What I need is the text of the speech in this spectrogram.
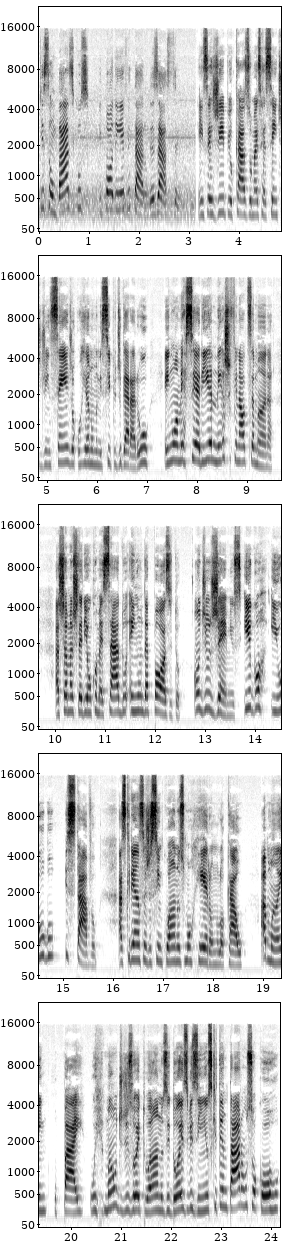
que são básicos e podem evitar um desastre. Em Sergipe, o caso mais recente de incêndio ocorreu no município de Gararu, em uma mercearia neste final de semana. As chamas teriam começado em um depósito, onde os gêmeos Igor e Hugo estavam. As crianças de 5 anos morreram no local. A mãe, o pai, o irmão de 18 anos e dois vizinhos que tentaram o socorro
